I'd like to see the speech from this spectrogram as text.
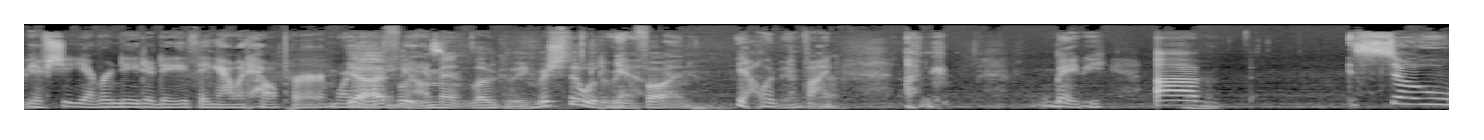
if she ever needed anything, I would help her more Yeah, than I anything thought you meant locally, which still would have been Yeah. fine. Yeah, it would have been fine. Maybe. Um, so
